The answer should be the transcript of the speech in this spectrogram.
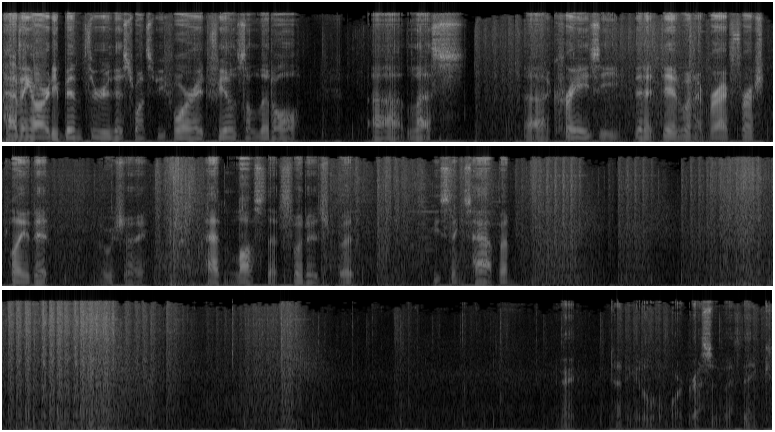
Having already been through this once before, it feels a little uh, less uh, crazy than it did whenever I first played it. I wish I hadn't lost that footage, but these things happen. Alright, time to get a little more aggressive, I think.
